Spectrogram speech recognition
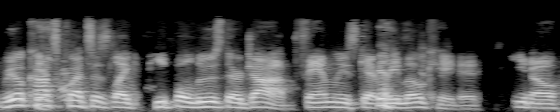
Real consequences like people lose their job, families get yeah. relocated, you know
